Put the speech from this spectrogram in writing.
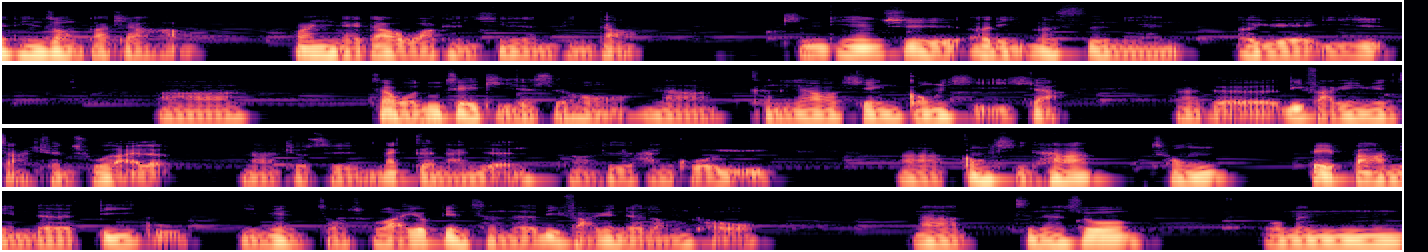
位听众，大家好，欢迎来到瓦肯新人频道。今天是二零二四年二月一日啊、在我录这一集的时候，那可能要先恭喜一下那个立法院院长选出来了，那就是那个男人啊、就是韩国瑜啊，恭喜他从被罢免的低谷里面走出来，又变成了立法院的龙头。那只能说我们。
